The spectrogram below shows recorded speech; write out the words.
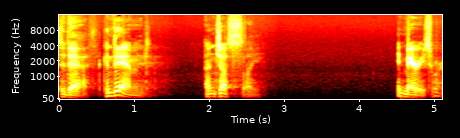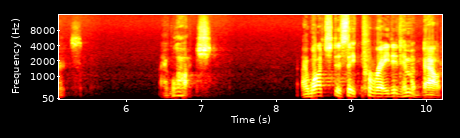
to death, condemned unjustly. In Mary's words, I watched I watched as they paraded him about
